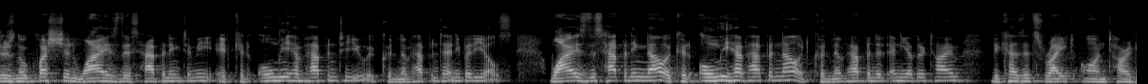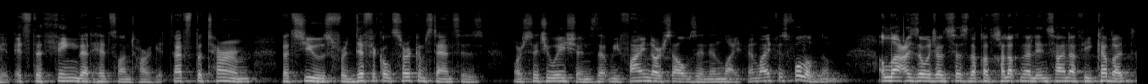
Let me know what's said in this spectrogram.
There's no question, why is this happening to me? It could only have happened to you. It couldn't have happened to anybody else. Why is this happening now? It could only have happened now. It couldn't have happened at any other time because it's right on target. It's the thing that hits on target. That's the term that's used for difficult circumstances or situations that we find ourselves in in life. And life is full of them. Allah Azza wa Jal says, لَقَدْ خَلَقْنَا الْإِنسَانَ فِي كَبَدٍ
